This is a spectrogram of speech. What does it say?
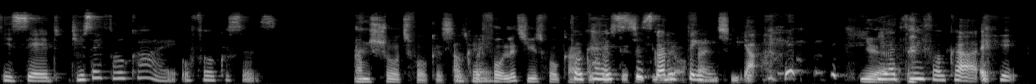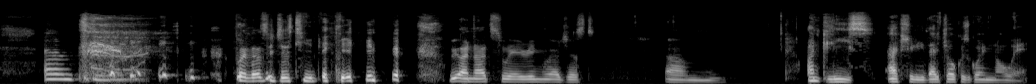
He said, do you say foci or focuses? I'm sure it's focuses, but Okay. for let's use foci. Foci has just got a thing. fancy. Yeah. yeah. he had three foci. um For those who just tuned in, we are not swearing. We are just um Aunt Lise. Actually, that joke is going nowhere.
